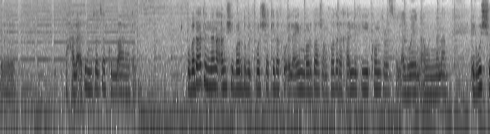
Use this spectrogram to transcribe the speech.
في في حلقات المسلسل كلها يعتبر. وبدأت إن أنا أمشي برضو بالفرشة كده فوق العين برضو عشان خاطر أخلي فيه كونتراست في الألوان أو إن أنا الوش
